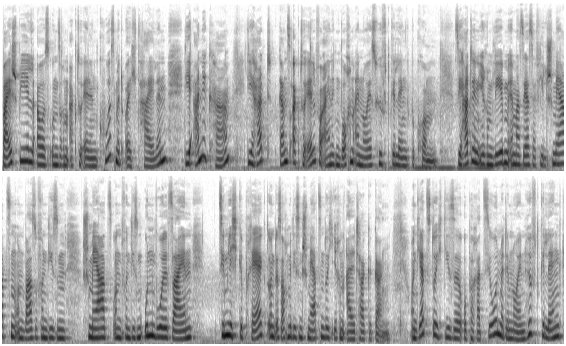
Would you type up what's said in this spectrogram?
Beispiel aus unserem aktuellen Kurs mit euch teilen. Die Annika, die hat ganz aktuell vor einigen Wochen ein neues Hüftgelenk bekommen. Sie hatte in ihrem Leben immer sehr, sehr viel Schmerzen und war so von diesem Schmerz und von diesem Unwohlsein ziemlich geprägt und ist auch mit diesen Schmerzen durch ihren Alltag gegangen. Und jetzt durch diese Operation mit dem neuen Hüftgelenk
